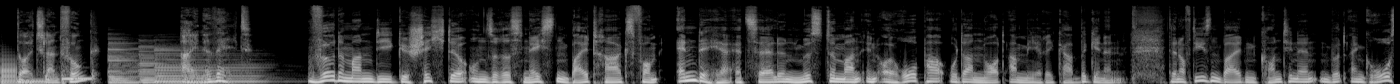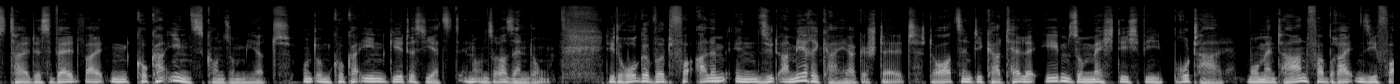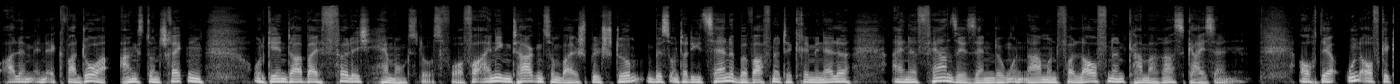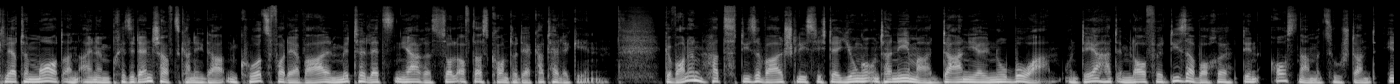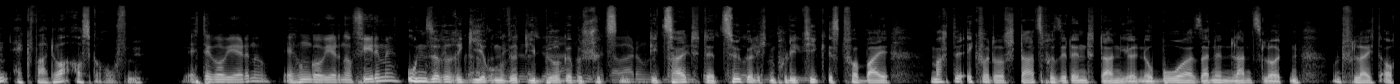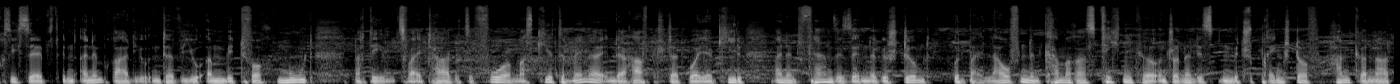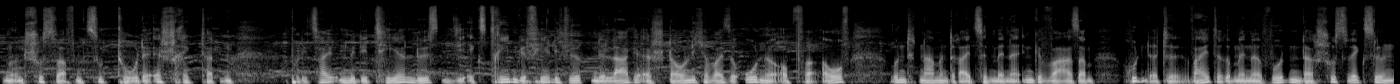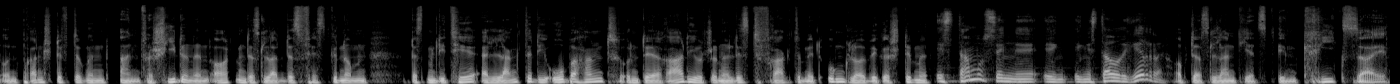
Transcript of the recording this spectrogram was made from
Deutschlandfunk, eine Welt. Würde man die Geschichte unseres nächsten Beitrags vom Ende her erzählen, müsste man in Europa oder Nordamerika beginnen. Denn auf diesen beiden Kontinenten wird ein Großteil des weltweiten Kokains konsumiert. Und um Kokain geht es jetzt in unserer Sendung. Die Droge wird vor allem in Südamerika hergestellt. Dort sind die Kartelle ebenso mächtig wie brutal. Momentan verbreiten sie vor allem in Ecuador Angst und Schrecken und gehen dabei völlig hemmungslos vor. Vor einigen Tagen zum Beispiel stürmten bis unter die Zähne bewaffnete Kriminelle eine Fernsehsendung und nahmen vor laufenden Kameras Geiseln. Auch der unaufgeklärte Mord an einem Präsidentschaftskandidaten kurz vor der Wahl Mitte letzten Jahres soll auf das Konto der Kartelle gehen. Gewonnen hat diese Wahl schließlich der junge Unternehmer Daniel Noboa und der hat im Laufe dieser Woche den Ausnahmezustand in Ecuador ausgerufen. Unsere Regierung wird die Bürger beschützen. Die Zeit der zögerlichen Politik ist vorbei machte Ecuadors Staatspräsident Daniel Noboa seinen Landsleuten und vielleicht auch sich selbst in einem Radiointerview am Mittwoch Mut, nachdem zwei Tage zuvor maskierte Männer in der Hafenstadt Guayaquil einen Fernsehsender gestürmt und bei laufenden Kameras Techniker und Journalisten mit Sprengstoff, Handgranaten und Schusswaffen zu Tode erschreckt hatten. Polizei und Militär lösten die extrem gefährlich wirkende Lage erstaunlicherweise ohne Opfer auf und nahmen 13 Männer in Gewahrsam. Hunderte weitere Männer wurden nach Schusswechseln und Brandstiftungen an verschiedenen Orten des Landes festgenommen. Das Militär erlangte die Oberhand und der Radiojournalist fragte mit ungläubiger Stimme, ob das Land jetzt im Krieg sei.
